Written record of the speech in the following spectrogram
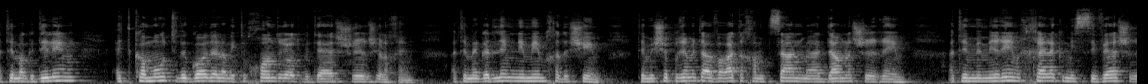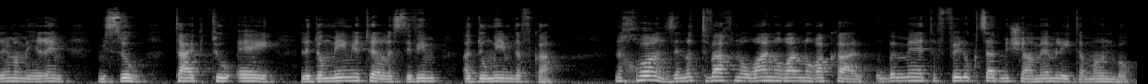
אתם מגדילים את כמות וגודל המיטוכונדריות בתאי השריר שלכם. אתם מגדלים נימים חדשים. אתם משפרים את העברת החמצן מהדם לשרירים. אתם ממירים חלק מסיבי השרירים המהירים מסוג טייפ 2A לדומים יותר לסיבים אדומים דווקא. נכון, זה לא טווח נורא נורא נורא קל. הוא באמת אפילו קצת משעמם להתאמן בו.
